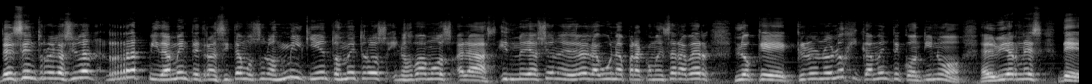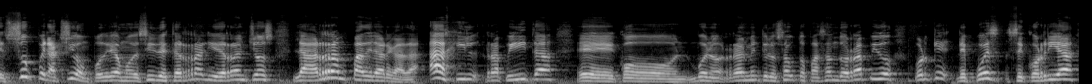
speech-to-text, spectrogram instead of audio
Del centro de la ciudad rápidamente transitamos unos 1500 metros y nos vamos a las inmediaciones de la laguna para comenzar a ver lo que cronológicamente continuó el viernes de superacción, podríamos decir, de este rally de ranchos, la rampa de largada, ágil, rapidita, eh, con, bueno, realmente los autos pasando rápido, porque después se corría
